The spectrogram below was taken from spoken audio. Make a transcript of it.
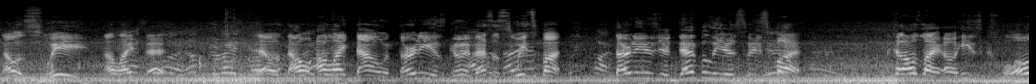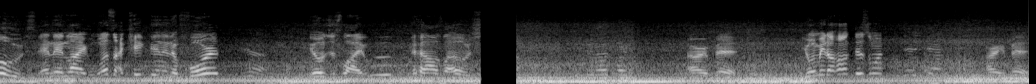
That was sweet. I like that. That was, that one, I like that one. 30 is good. That's a sweet spot. 30 is your definitely your sweet spot. Cause I was like, oh, he's close. And then like once I kicked in in the fourth, it was just like, whoop. and I was like, oh, shit. All right, bet. You want me to honk this one? Yeah, you can. All right, bet.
